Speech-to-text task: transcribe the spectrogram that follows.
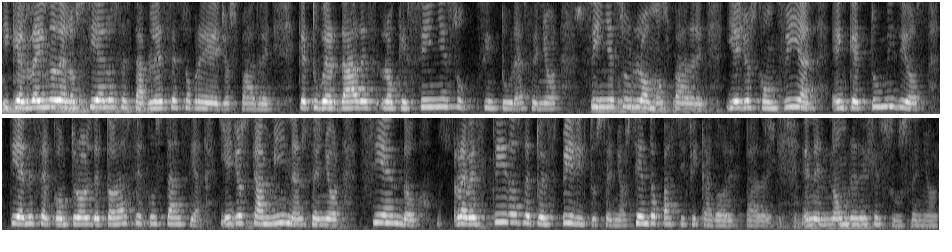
y que el reino de los cielos se establece sobre ellos, Padre. Que tu verdad es lo que ciñe su cintura, Señor. Ciñe sus lomos, Padre, y ellos confían en que tú, mi Dios, tienes el control de toda circunstancia, y ellos caminan, Señor, siendo revestidos de tu espíritu, Señor, siendo pacificadores, Padre, en el nombre de Jesús, Señor.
